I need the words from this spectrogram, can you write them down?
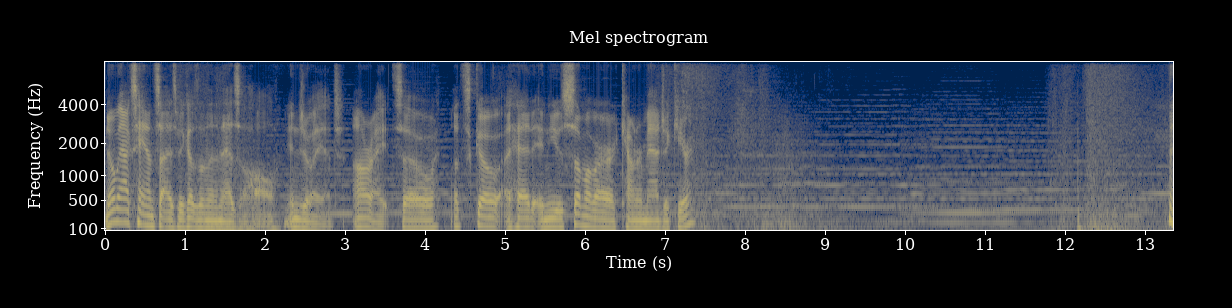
No max hand size because of the Nezahal. Enjoy it. All right, so let's go ahead and use some of our counter magic here.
